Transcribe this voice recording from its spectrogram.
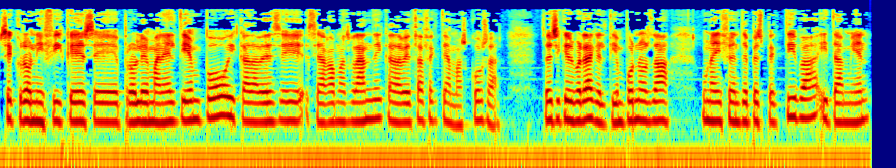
se cronifique ese problema en el tiempo y cada vez se, se haga más grande y cada vez afecte a más cosas. Entonces sí que es verdad que el tiempo nos da una diferente perspectiva y también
